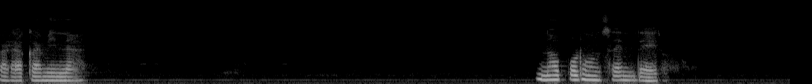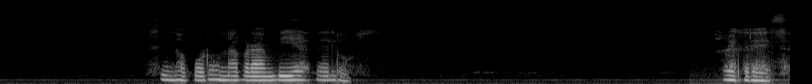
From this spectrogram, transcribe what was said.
para caminar, no por un sendero, sino por una gran vía de luz. Regresa.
